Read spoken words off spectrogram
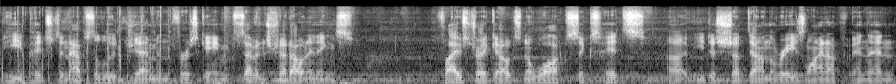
he pitched an absolute gem in the first game, seven shutout innings five strikeouts, no walks, six hits. Uh, he just shut down the Rays lineup, and then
